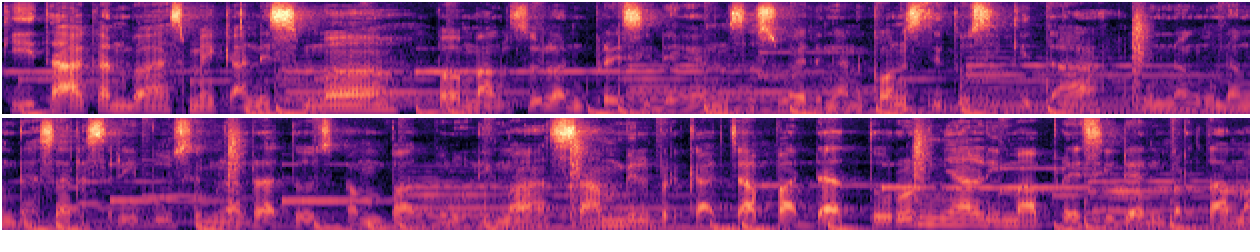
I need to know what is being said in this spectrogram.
Kita akan bahas mekanisme pemakzulan presiden sesuai dengan konstitusi kita, Undang-Undang Dasar 1945 sambil berkaca pada turunnya lima presiden pertama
